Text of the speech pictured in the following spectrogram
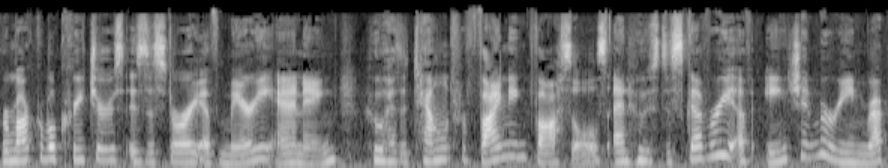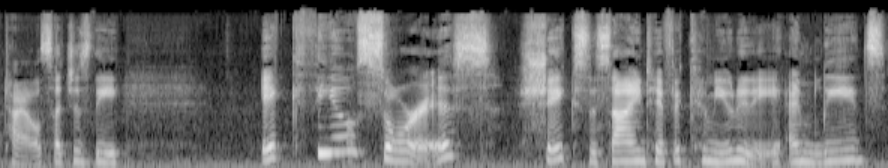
Remarkable Creatures is the story of Mary Anning, who has a talent for finding fossils and whose discovery of ancient marine reptiles such as the Ichthyosaurus shakes the scientific community and leads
